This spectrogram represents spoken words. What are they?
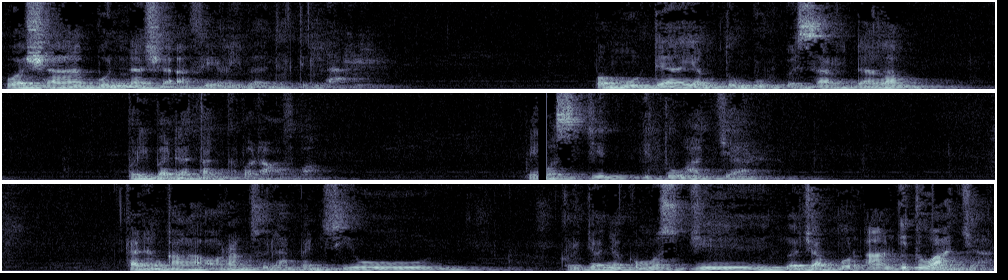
wasyabun nasya'a fi ibadatillah. Pemuda yang tumbuh besar dalam peribadatan kepada Allah. Di masjid itu wajar. Kadangkala orang sudah pensiun, kerjanya ke masjid, baca Quran, itu wajar.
